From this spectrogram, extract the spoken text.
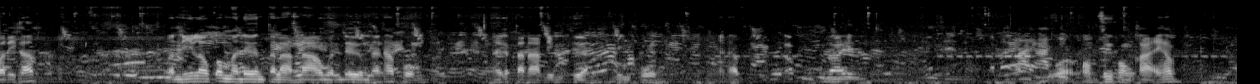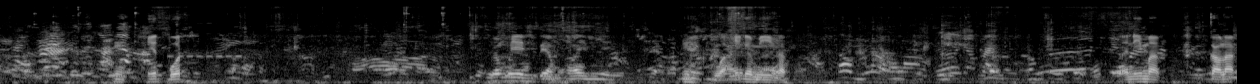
วัสดีครับ วันนี้เราก็มาเดินตลาดลาวเหมือนเดิมนะครับ ผมแล้วก็ตลาดริมเขื่อนริมโขงนะครับดูว่าของซื้อของขายครับอืมเฮ็ดบดต้องไม่ใช่สีแบบห้อยมีอืมหวายก็มีครับ อันนี้หมักเกาลัก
